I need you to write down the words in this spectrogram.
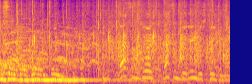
This Good English teaching, man.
